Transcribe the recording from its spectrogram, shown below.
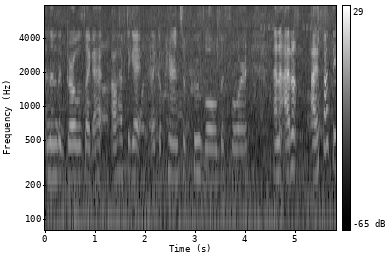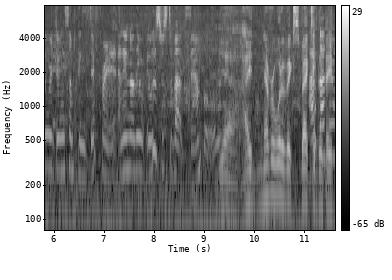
And then the girl was like, I ha- "I'll have to get like a parent's approval before." And I don't. I thought they were doing something different. I didn't know they. It was just about samples. Yeah, I never would have expected I that thought they thought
